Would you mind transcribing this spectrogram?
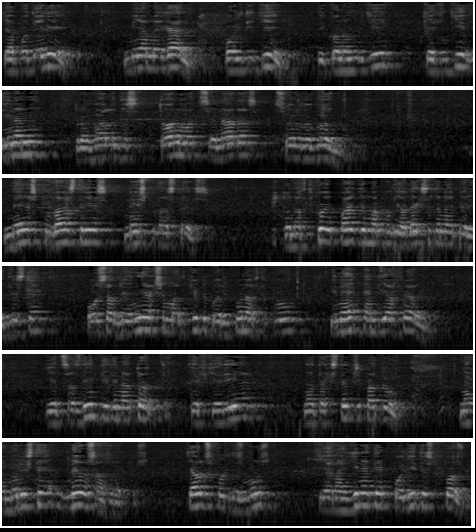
και αποτελεί μια μεγάλη πολιτική, οικονομική και εθνική δύναμη προβάλλοντας το όνομα της Ελλάδας σε όλο τον κόσμο. Νέες σπουδάστριες, νέοι σπουδαστές. Το ναυτικό επάγγελμα που διαλέξετε να υπηρετήσετε ως αυριανή αξιωματική του εμπορικού ναυτικού είναι ενδιαφέρον γιατί σας δίνει τη δυνατότητα και ευκαιρία να ταξιδέψει παντού, να γνωρίσετε νέους ανθρώπους και άλλους πολιτισμούς και να γίνετε πολίτες του κόσμου.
